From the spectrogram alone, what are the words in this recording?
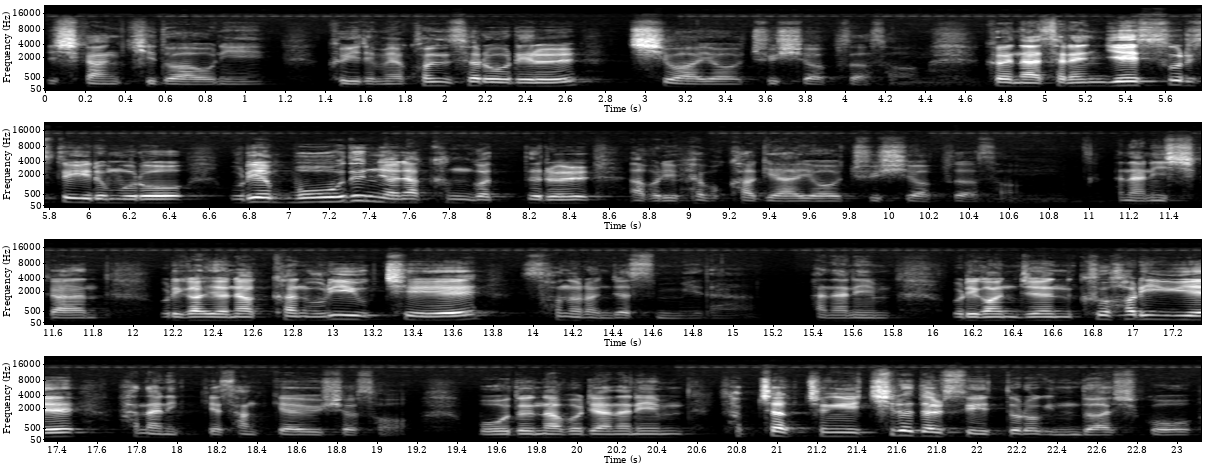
이 시간 기도하오니 그 이름의 권세로 우리를 치유하여 주시옵소서. 그 나사렛 예수 그리스도의 이름으로 우리의 모든 연약한 것들을 아버지 회복하게 하여 주시옵소서. 하나님 이 시간 우리가 연약한 우리 육체에 손을 얹었습니다. 하나님 우리가 얹은 그 허리 위에 하나님께 함께하여 주셔서 모든 아버지 하나님 협착증이 치료될 수 있도록 인도하시고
